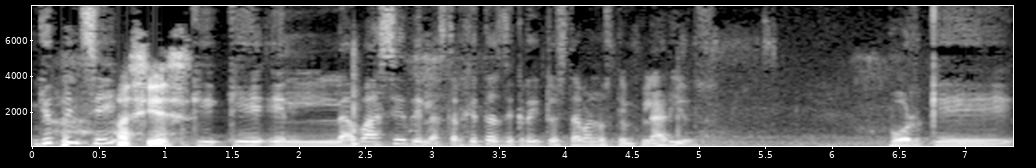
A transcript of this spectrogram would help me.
yo pensé Así es. que, que el, la base de las tarjetas de crédito estaban los templarios. Porque,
